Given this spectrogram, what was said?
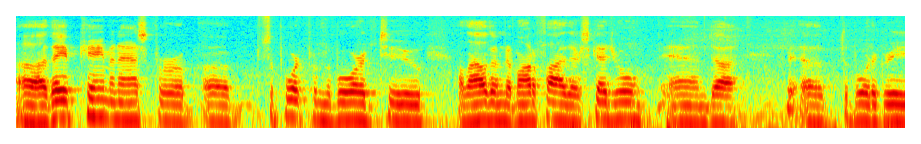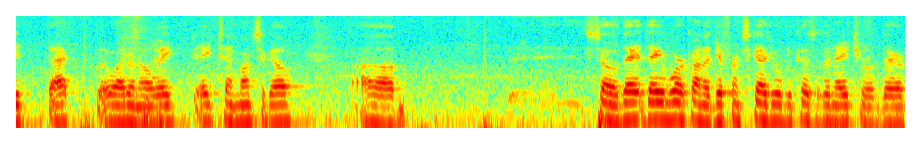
Uh, They came and asked for uh, support from the board to allow them to modify their schedule, and uh, uh, the board agreed back, oh, I don't know, eight, eight, 10 months ago. Um, So they, they work on a different schedule because of the nature of their,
